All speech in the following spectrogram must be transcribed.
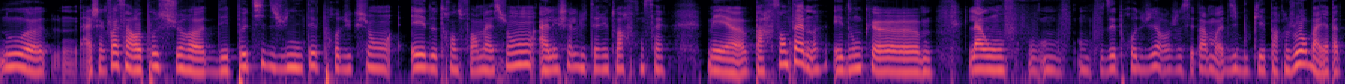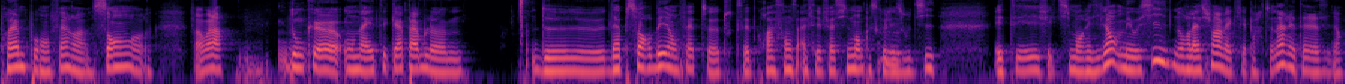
nous, à chaque fois, ça repose sur des petites unités de production et de transformation à l'échelle du territoire français, mais par centaines. Et donc, là où on on, faisait produire, je sais pas moi, 10 bouquets par jour, bah il y a pas de problème pour en faire 100. Euh, euh, enfin voilà. Donc euh, on a été capable de d'absorber en fait toute cette croissance assez facilement parce que les mmh. outils étaient effectivement résilients, mais aussi nos relations avec les partenaires étaient résilients.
